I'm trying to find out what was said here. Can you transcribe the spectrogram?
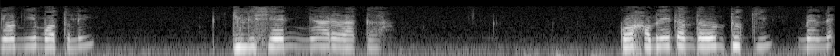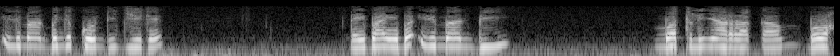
ñoom ñi mottali julli seen ñaari rakka koo xam ne itam da doon tukki mel na ilimaan ba njëkkoon di jiite day bàyyi ba ilimaan bii mottali ñaari rakkaam ba wax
